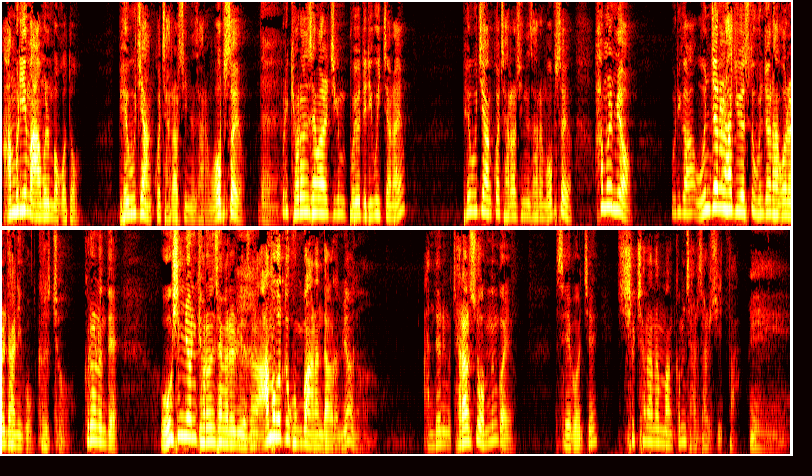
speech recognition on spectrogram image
아무리 마음을 먹어도 배우지 않고 잘할 수 있는 사람은 없어요. 네. 우리 결혼 생활 지금 보여드리고 있잖아요. 배우지 않고 잘할 수 있는 사람은 없어요. 하물며 우리가 운전을 하기 위해서도 운전학원을 다니고 그렇죠. 그러는데 50년 결혼 생활을 위해서는 아무것도 공부 안 한다 그러면 그러니까. 안 되는 거, 잘할 수 없는 거예요. 세 번째, 실천하는 만큼 잘 살 수 있다. 예.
